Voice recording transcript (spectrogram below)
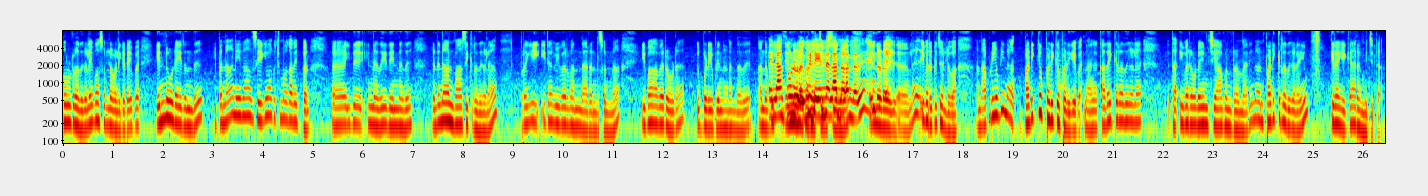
சொல்கிறதுகளை இவா சொல்ல வழிகிட்ட இப்போ என்னோட இருந்து இப்போ நான் ஏதாவது செய்ய வாக்கு சும்மா கதைப்பேன். இது என்னது இது என்னது என்று நான் வாசிக்கிறதுகளை பிறகு இரவு இவர் வந்தாருன்னு சொன்னால் இவ அவரோட இப்படி இப்படி நடந்தது அந்த என்னோட இவருக்கு சொல்லுவா. அந்த அப்படி அப்படி நான் படிக்க படிக்க படிக்க இப்போ நாங்கள் கதைக்கிறதுகளை த இவரோடையும் சியா பண்ணுற மாதிரி நான் படிக்கிறதுகளையும் கிரகிக்க ஆரம்பிச்சிட்டேன்.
